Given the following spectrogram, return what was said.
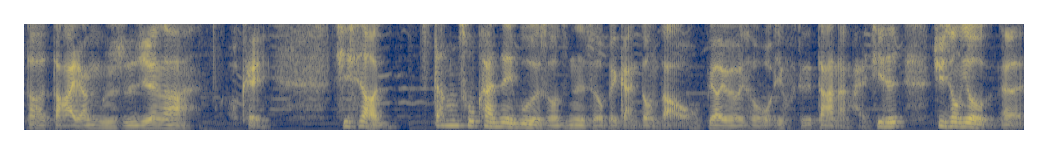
到了打烊时间啦。OK，其实啊，当初看这一部的时候，真的是有被感动到。不要以为说我有这个大男孩。其实剧中又呃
